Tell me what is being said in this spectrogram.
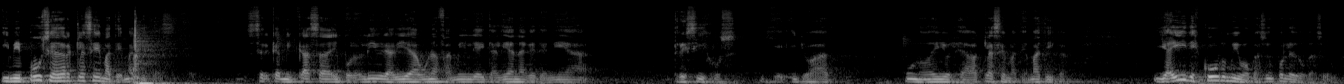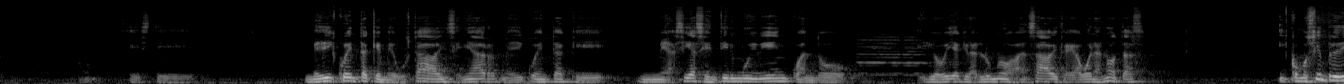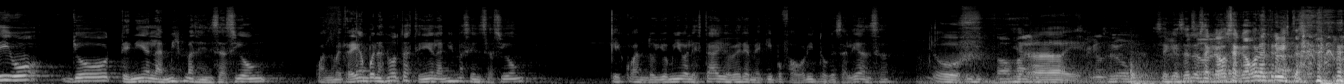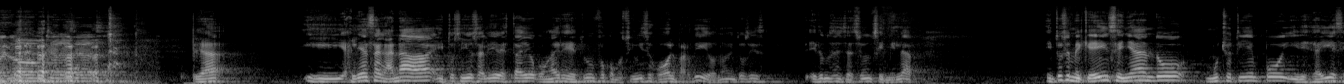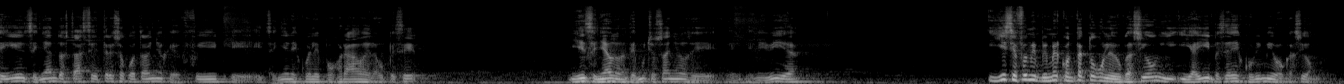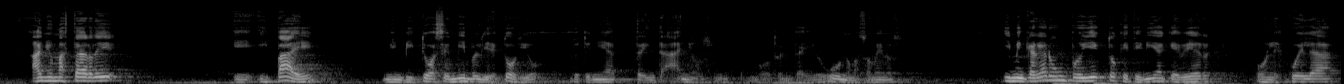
Y me puse a dar clases de matemáticas. Cerca de mi casa, en Pueblo Libre, había una familia italiana que tenía tres hijos y yo a uno de ellos le daba clase de matemática. Y ahí descubro mi vocación por la educación. Este, me di cuenta que me gustaba enseñar, me di cuenta que me hacía sentir muy bien cuando yo veía que el alumno avanzaba y traía buenas notas. Y como siempre digo, yo tenía la misma sensación, cuando me traían buenas notas, tenía la misma sensación que cuando yo me iba al estadio a ver a mi equipo favorito, que es Alianza, Uf. Ay. Se, que se, se, acabó, se acabó la entrevista. Bueno, muchas gracias. ya. Y Alianza ganaba, entonces yo salía del estadio con aires de triunfo como si hubiese jugado el partido, ¿no? Entonces era una sensación similar. Entonces me quedé enseñando mucho tiempo y desde ahí he seguido enseñando hasta hace tres o cuatro años que fui, eh, enseñé en la escuela de posgrado de la UPC y he enseñado durante muchos años de, mi vida. Y ese fue mi primer contacto con la educación y, ahí empecé a descubrir mi vocación. Años más tarde, eh, IPAE me invitó a ser miembro del directorio. Yo tenía 30 años, o 31 más o menos. Y me encargaron un proyecto que tenía que ver con la escuela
